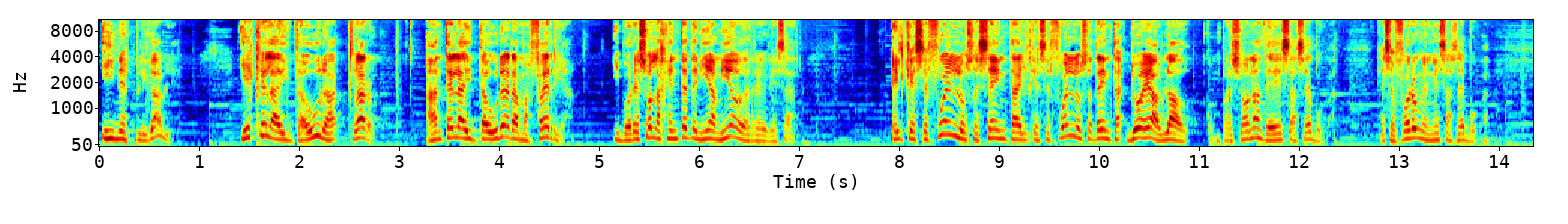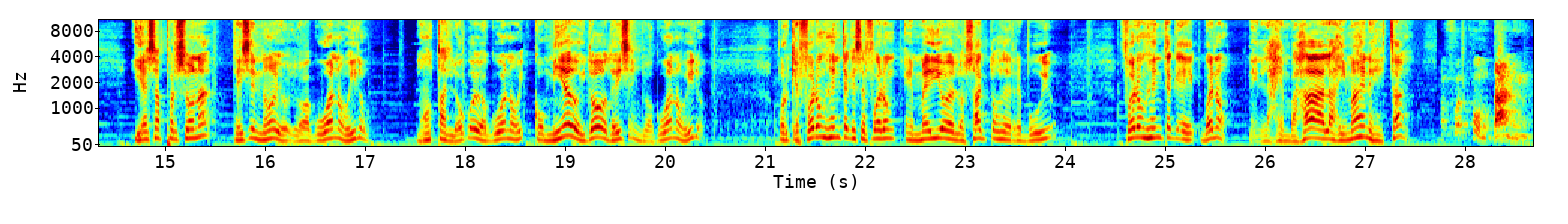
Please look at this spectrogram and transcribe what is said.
Inexplicable. Y es que la dictadura, claro, antes la dictadura era más férrea y por eso la gente tenía miedo de regresar. El que se fue en los 60, el que se fue en los 70, yo he hablado con personas de esas épocas, que se fueron en esas épocas. Y esas personas te dicen, no, yo, a Cuba no viro. No, estás loco, yo a Cuba no viro. Con miedo y todo te dicen, yo a Cuba no viro. Porque fueron gente que se fueron en medio de los actos de repudio fueron gente que, bueno, en las embajadas las imágenes están. No fue espontáneo.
